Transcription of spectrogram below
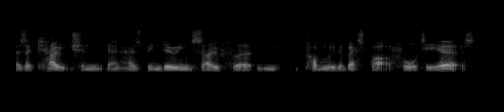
as a coach and, and has been doing so for probably the best part of 40 years.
